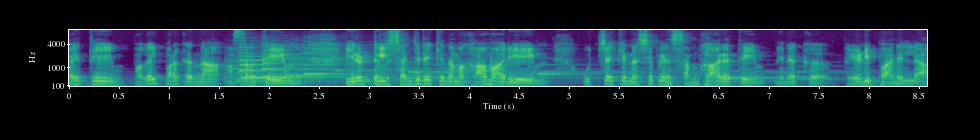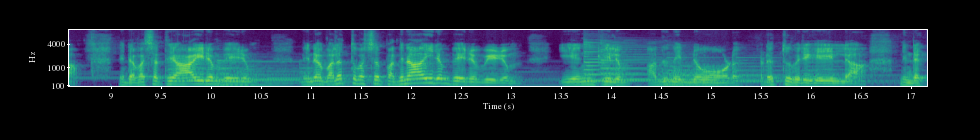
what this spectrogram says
ഭയത്തെയും പകൽ പറക്കുന്ന അസ്ത്രത്തെയും ഇരുട്ടിൽ സഞ്ചരിക്കുന്ന മഹാമാരിയെയും ഉച്ചയ്ക്ക് നശിപ്പിക്കുന്ന സംഹാരത്തെയും നിനക്ക് പേടിപ്പാനില്ല. നിന്റെ വശത്തെ ആയിരം പേരും നിന്റെ വലത്തുവശത്ത് പതിനായിരം പേരും വീഴും. എങ്കിലും അത് നിന്നോട് അടുത്തു വരികയില്ല. നിന്റെ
